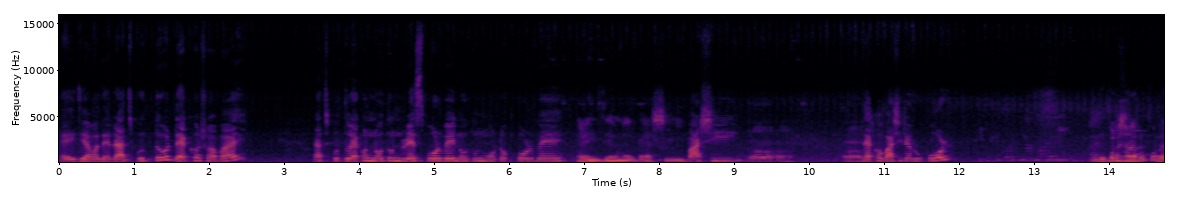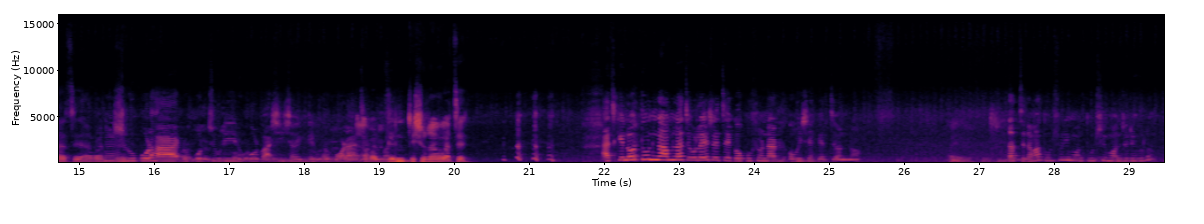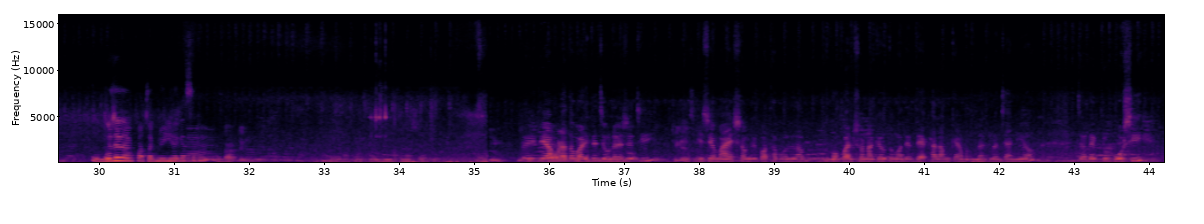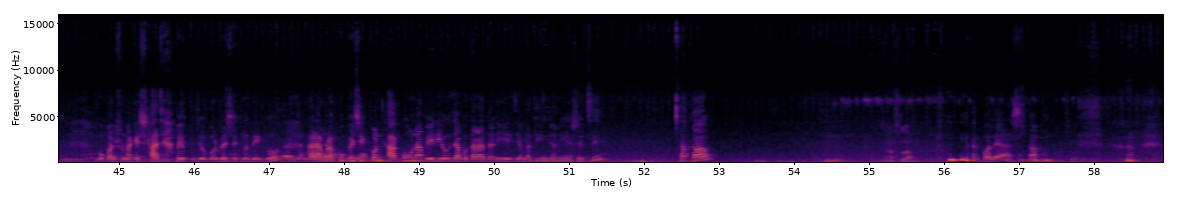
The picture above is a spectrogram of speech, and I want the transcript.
এই যে আমাদের রাজপুত্তর দেখো সবাই। রাজপুত্তর এখন নতুন ড্রেস পরবে নতুন মোটক পরবে। এই যে ওনার বাসি বাঁশি। দেখো বাঁশিটার উপর। উপরে হারও করা আছে আবার রূপোর হাট রূপোর চুড়ি রূপোর বাঁশি সব এগুলো পরা আছে আবার গ্রিন টিসুরাও আছে। আজকে নতুন গামলা চলে এসেছে গোপুসোনার অভিষেকের জন্য। যাচ্ছে না মা তুলসী মন- তুলসী মঞ্জুরিগুলো? বোঝা যাবে পাতাগুলো ইয়ে হয়ে গেছে তো এই যে আমরা তো বাড়িতে চলে এসেছি এসে মায়ের সঙ্গে কথা বললাম। গোপাল সোনাকেও তোমাদের দেখালাম কেমন লাগল জানিও। চলো একটু বসি। গোপাল সোনাকে সাজাবে পুজো করবে সেগুলো দেখব। আর আমরা খুব বেশিক্ষণ থাকব না বেরিয়েও যাব তাড়াতাড়ি। এই যে আমরা তিনজনই এসেছি। তাকাও। আসলাম। বলে আসলাম।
